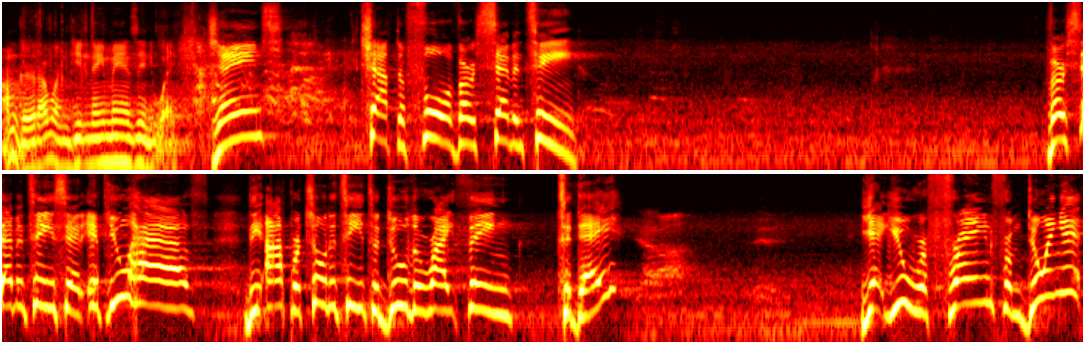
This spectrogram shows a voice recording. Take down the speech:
I'm good. I wasn't getting amens anyway. James chapter 4, verse 17. Verse 17 said, If you have the opportunity to do the right thing today, yet you refrain from doing it,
